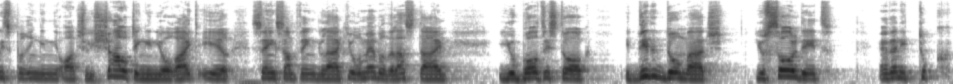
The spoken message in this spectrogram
whispering in your, actually shouting in your right ear, saying something like, you remember the last time you bought this stock, it didn't do much, you sold it, and then it took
